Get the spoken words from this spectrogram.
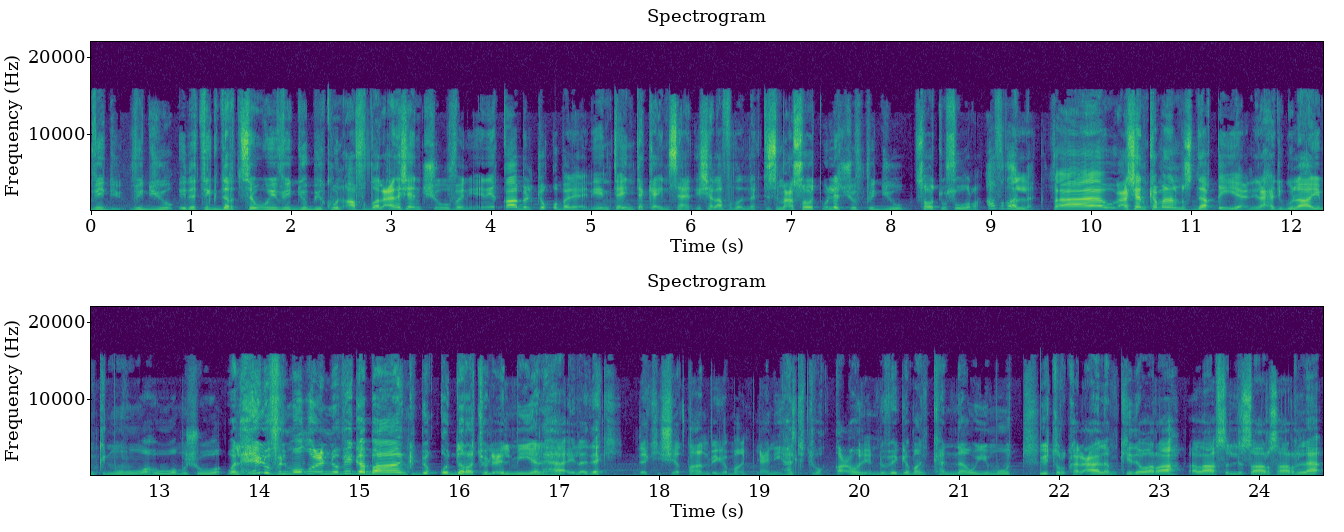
فيديو. فيديو إذا تقدر تسوي فيديو بيكون أفضل علشان تشوف يعني قابل تقبل يعني أنت أنت كإنسان إيش الأفضل؟ إنك تسمع صوت ولا تشوف فيديو صوت وصورة أفضل لك. فعشان كمان المصداقية يعني لا أحد يقول آه يمكن مو هو هو مش هو. والحلو في الموضوع إنه فيجا بانك بقدرته العلمية الهائلة. ذكي. ذكي شيطان فيجا بانك. يعني هل تتوقعون إنه فيجا بانك كان ناوي يموت ويترك العالم كذا وراه؟ خلاص اللي صار صار. لا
